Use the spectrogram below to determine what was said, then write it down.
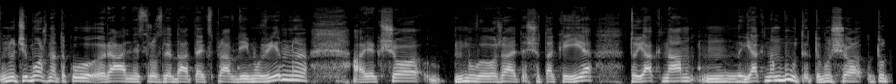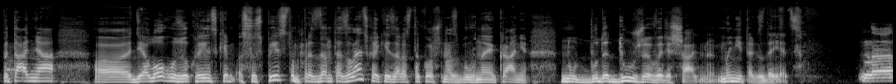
ну чи можна таку реальність розглядати як справді ймовірною? А якщо ну ви вважаєте, що так і є, то як нам як нам бути? Тому що тут питання е, діалогу з українським суспільством президента Зеленського, який зараз також у нас був на екрані, ну буде дуже вирішальною. Мені так здається. Е,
